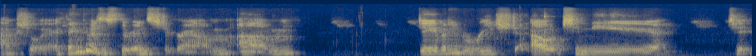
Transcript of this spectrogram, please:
Actually. I think it was just through Instagram. Um, David had reached out to me to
